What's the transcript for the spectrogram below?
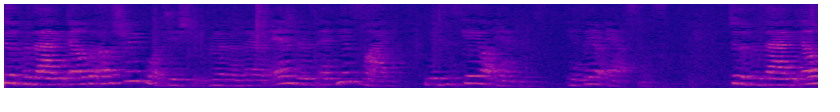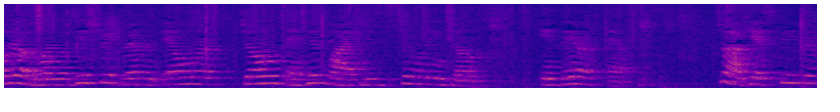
To the presiding elder of the Shreveport District, Reverend Larry Anders and his wife, Mrs. Gail Anders, in their absence. To the presiding elder of the Monroe District, Reverend Elmer Jones and his wife, Mrs. Timberline Jones, in their absence. To our guest speaker,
